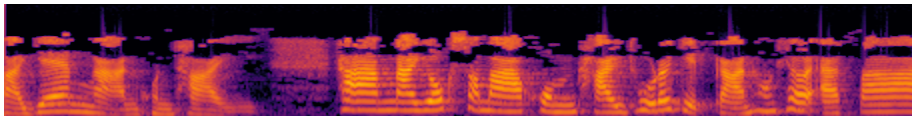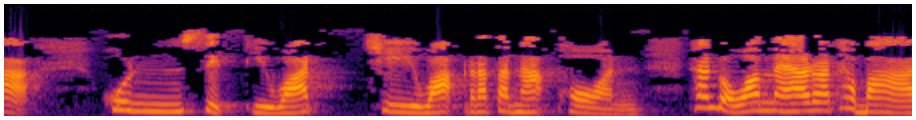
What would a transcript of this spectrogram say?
มาแย่งงานคนไทย ทางนายกสมาคมไทยธุรกิจการท่องเที่ยวแอตตาคุณสิทธิวัฒน์ชีวรัตนพร ท่านบอกว่าแม้รัฐบาล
